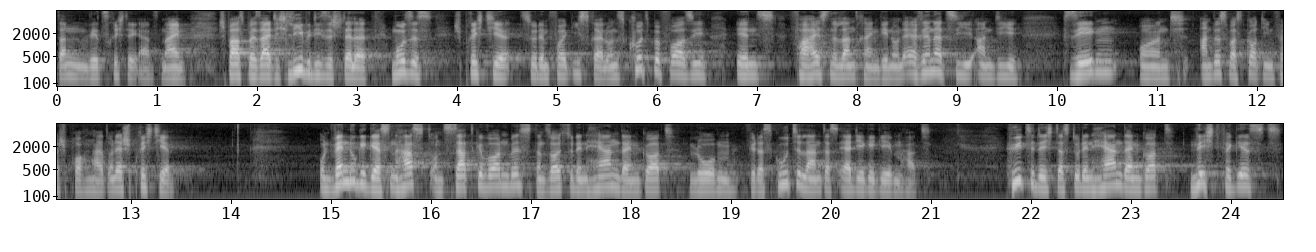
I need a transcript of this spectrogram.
dann wird es richtig ernst. Nein, Spaß beiseite, ich liebe diese Stelle. Moses spricht hier zu dem Volk Israel und es ist kurz bevor sie ins verheißene Land reingehen und er erinnert sie an die Segen und an das, was Gott ihnen versprochen hat. Und er spricht hier, und wenn du gegessen hast und satt geworden bist, dann sollst du den Herrn, dein Gott, loben für das gute Land, das er dir gegeben hat. Hüte dich, dass du den Herrn, dein Gott, nicht vergisst,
